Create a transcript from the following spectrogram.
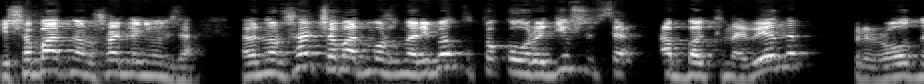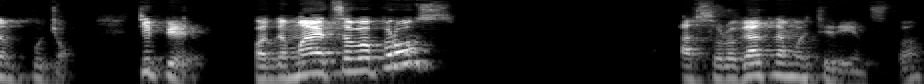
И шаббат нарушать для него нельзя. А нарушать шаббат можно на ребенка, только уродившийся обыкновенным природным путем. Теперь поднимается вопрос о суррогатном материнстве.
